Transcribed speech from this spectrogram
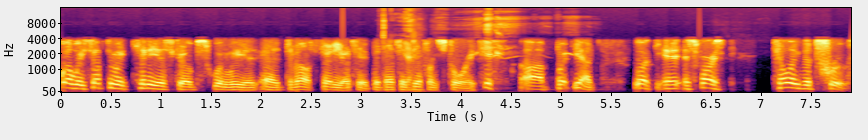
Well, we stopped doing kinescopes when we uh, developed videotape, but that's a Yeah. different story. uh, but yeah, look, as far as telling the truth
